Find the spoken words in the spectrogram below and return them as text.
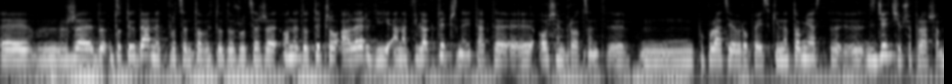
y, że do, do tych danych procentowych to dorzucę, że one dotyczą alergii anafilaktycznej, tak, te y, 8% y, mm, populacji europejskiej, natomiast, dzieci, przepraszam,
